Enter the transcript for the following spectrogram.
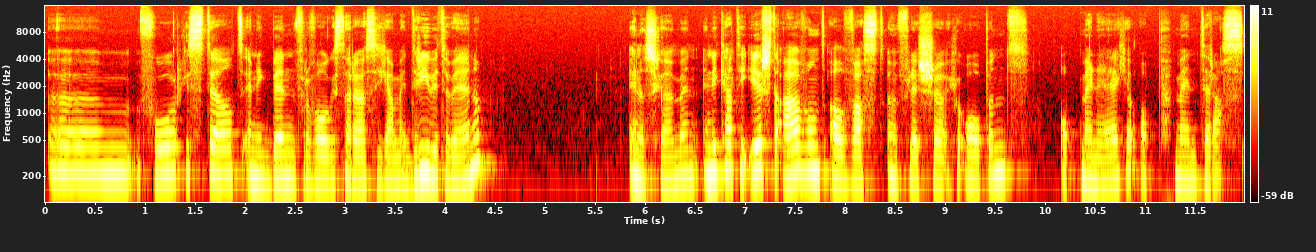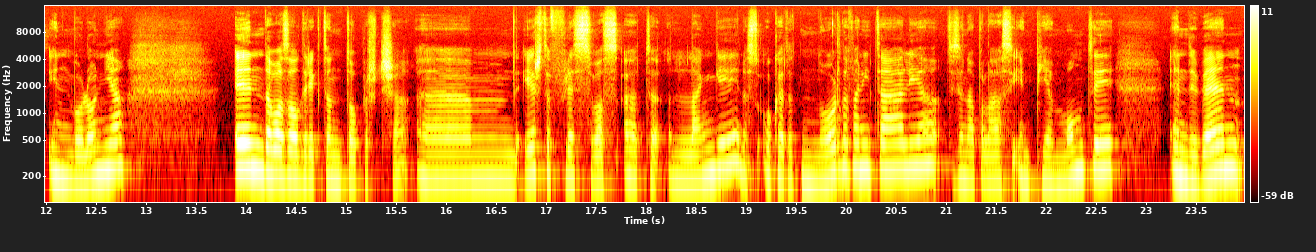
um, voorgesteld. En ik ben vervolgens naar huis gegaan met drie witte wijnen. en een schuimwijn. En ik had die eerste avond alvast een flesje geopend op mijn eigen, op mijn terras in Bologna. En dat was al direct een toppertje. Ehm, de eerste fles was uit de Langhe, dat is ook uit het noorden van Italië. Het is een appellatie in Piemonte. En de wijn,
